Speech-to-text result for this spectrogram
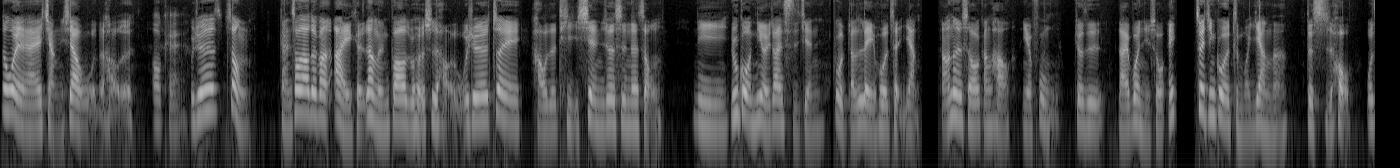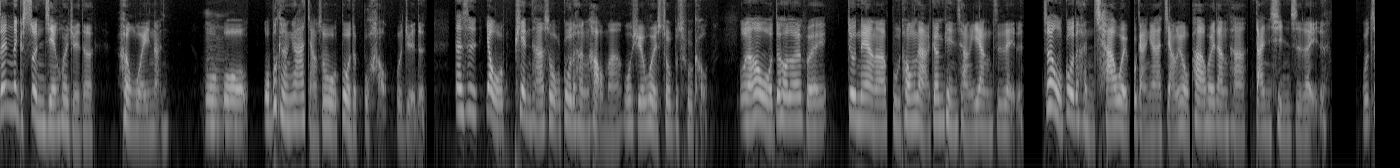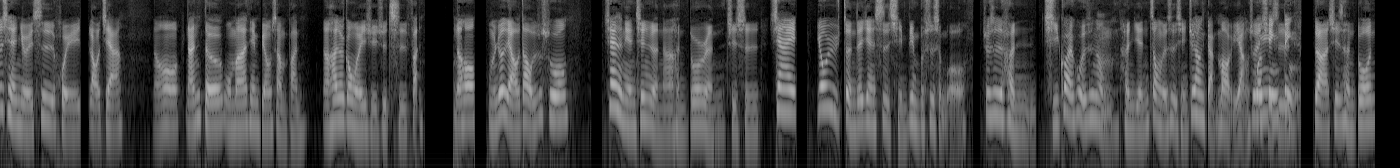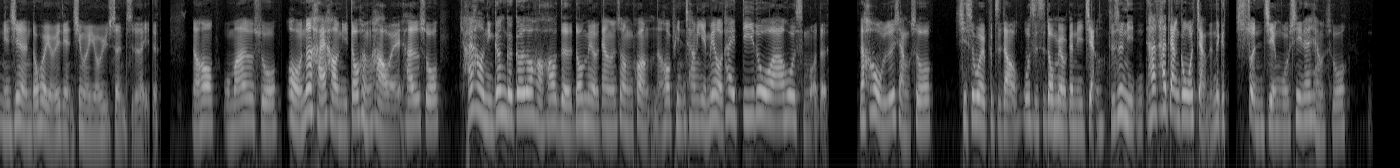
那我也来讲一下我的好了。OK，我觉得这种感受到对方爱，可让人不知道如何是好。我觉得最好的体现就是那种，你如果你有一段时间过得比较累或者怎样，然后那个时候刚好你的父母就是来问你说：“哎，最近过得怎么样啊？”的时候，我在那个瞬间会觉得很为难。我我我不可能跟他讲说我过得不好，我觉得，但是要我骗他说我过得很好吗？我觉得我也说不出口。我然后我最后都会回就那样啊，普通啦，跟平常一样之类的。虽然我过得很差，我也不敢跟他讲，因为我怕会让他担心之类的。我之前有一次回老家，然后难得我妈那天不用上班，然后他就跟我一起去吃饭，然后我们就聊到，我就说现在的年轻人啊，很多人其实现在忧郁症这件事情并不是什么就是很奇怪或者是那种很严重的事情，就像感冒一样，所以其实。对啊，其实很多年轻人都会有一点轻微忧郁症之类的。然后我妈就说：“哦，那还好，你都很好诶。”她就说：“还好你跟哥哥都好好的，都没有这样的状况，然后平常也没有太低落啊或什么的。”然后我就想说，其实我也不知道，我只是都没有跟你讲，只是你他他这样跟我讲的那个瞬间，我心里在想说，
